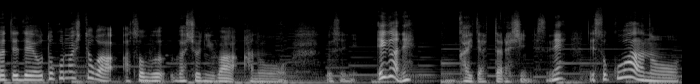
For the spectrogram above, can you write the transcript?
やってで男の人が遊ぶ場所にはあの要するに絵がね書いてあったらしいんですね。でそこはあの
